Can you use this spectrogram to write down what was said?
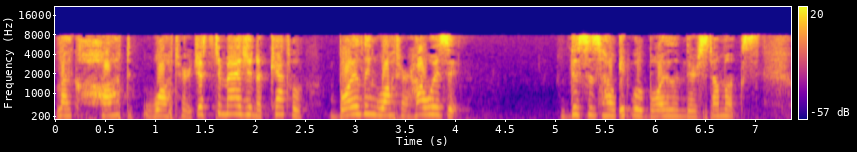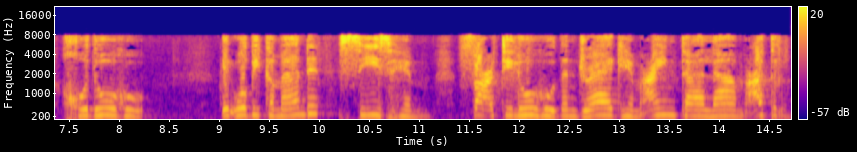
like hot water. Just imagine a kettle, boiling water. How is it? This is how it will boil in their stomachs. خُذُوهُ It will be commanded, seize him. فَاعْتِلُوهُ Then drag him. عَيْن تَالَام عَتْل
